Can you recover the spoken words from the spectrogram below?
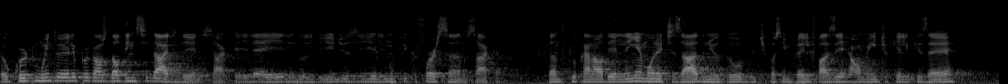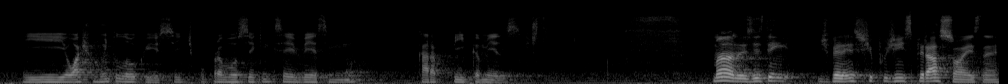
eu curto muito ele por causa da autenticidade dele, saca? Ele é ele nos vídeos e ele não fica forçando, saca? Tanto que o canal dele nem é monetizado no YouTube, tipo assim, pra ele fazer realmente o que ele quiser. E eu acho muito louco isso. E tipo, pra você, quem que você vê assim, cara pica mesmo? Mano, existem diferentes tipos de inspirações, né?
